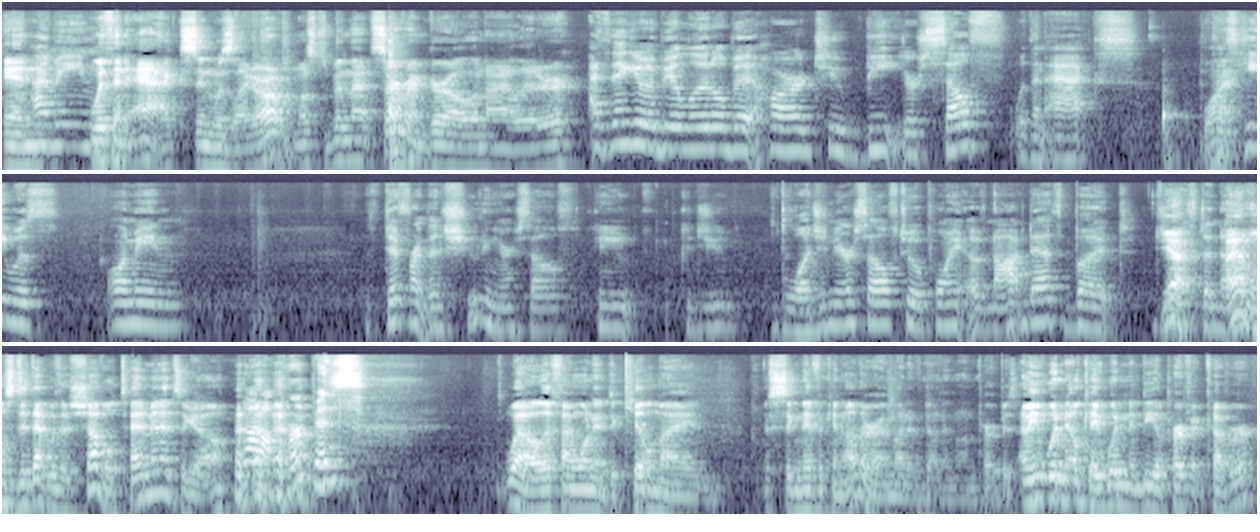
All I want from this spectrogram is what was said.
And I mean- with an axe and was like, "Oh, must have been that servant girl annihilator." I think it would be a little bit hard to beat yourself with an axe. Why? Because he was, well, I mean, it's different than shooting yourself. Can you, could you bludgeon yourself to a point of not death, but Yeah, just enough? I almost did that with a shovel ten minutes ago. Not on purpose. Well, if I wanted to kill my significant other, I might have done it on purpose. I mean, wouldn't okay? Wouldn't it be a perfect cover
